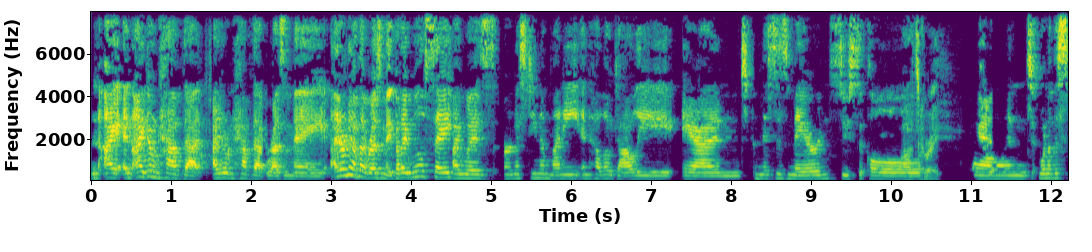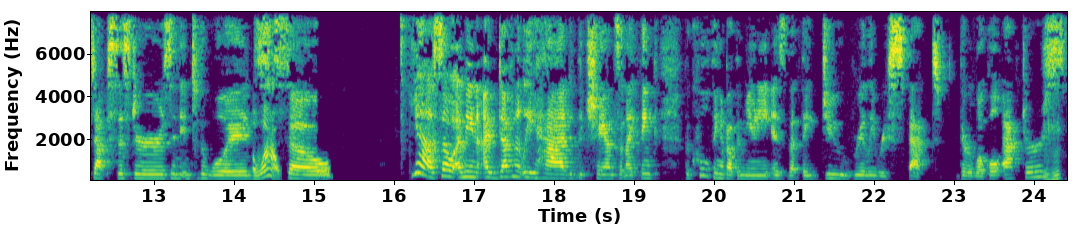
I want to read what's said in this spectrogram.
And I and I don't have that I don't have that resume. I don't have that resume, but I will say I was Ernestina Money in Hello Dolly and Mrs. Mayor in Seussical Oh, that's great. and one of the stepsisters in Into the Woods. Oh, wow. So yeah, so I mean, I've definitely had the chance, and I think the cool thing about the Muny is that they do really respect their local actors Mhm.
